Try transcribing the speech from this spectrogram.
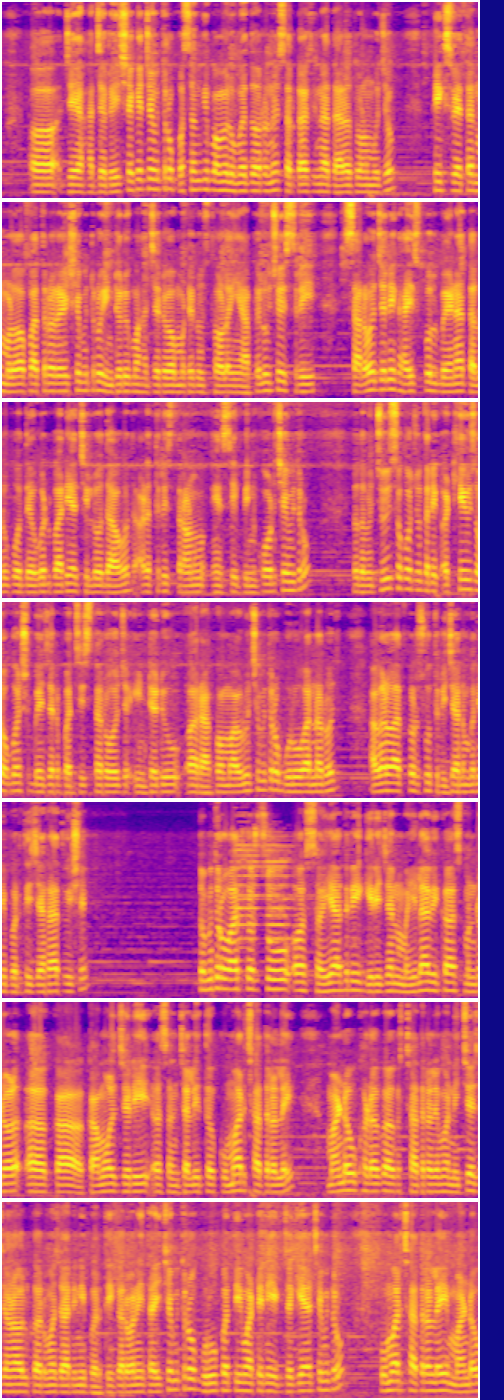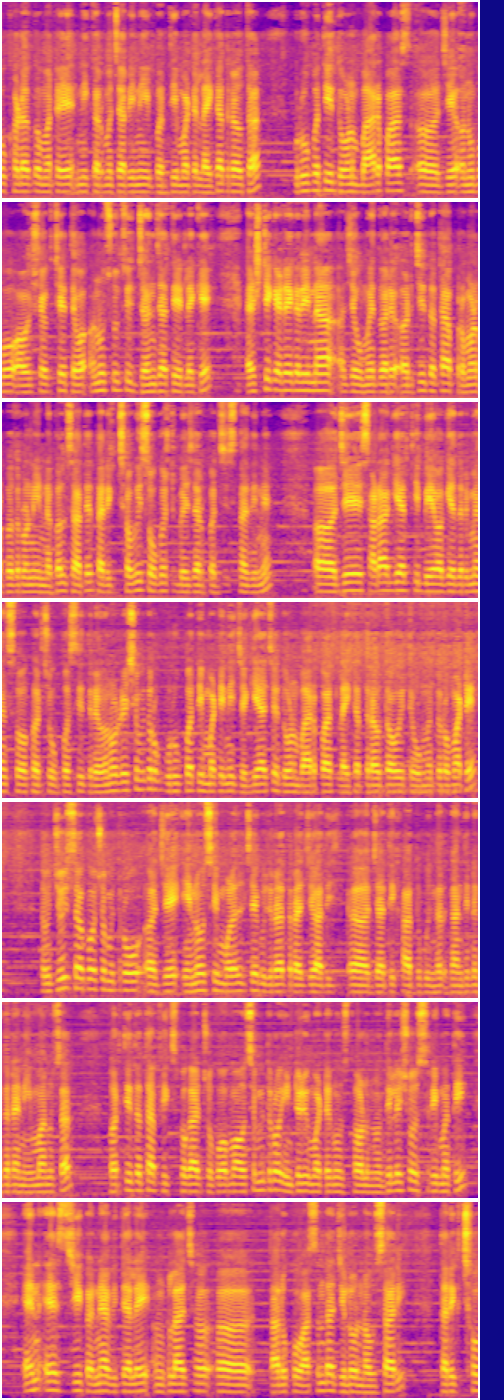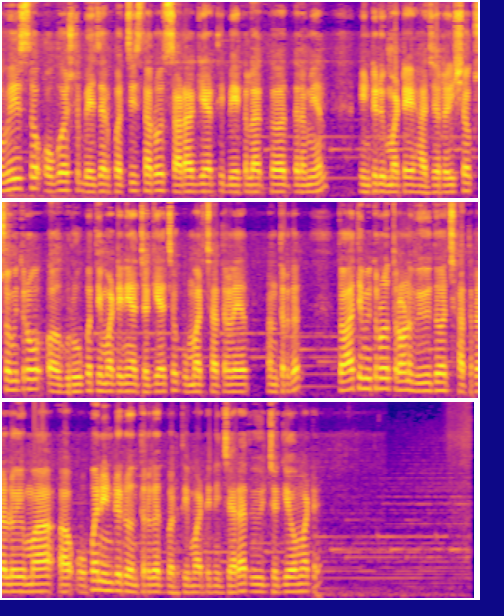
જે હાજર રહી શકે છે મિત્રો. પસંદગી પામેલ ઉમેદવારોને સરકારશ્રીના ધારાધોરણ મુજબ ફિક્સ વેતન મળવાપાત્ર રહેશે મિત્રો. ઇન્ટરવ્યુમાં હાજર રહેવા માટેનું સ્થળ અહીં આપેલું છે. શ્રી સાર્વજનિક હાઈસ્કૂલ બેણા તાલુકો દેવગઢ બારિયા જિલ્લો દાહોદ અડત્રીસ ત્રાણું એસી પિનકોડ છે મિત્રો. તો તમે જોઈ શકો છો, તારીખ અઠ્યાવીસ ઓગસ્ટ બે હજાર પચીસના રોજ ઇન્ટરવ્યૂ રાખવામાં આવેલું છે મિત્રો. ગુરુવારના રોજ આગળ વાત કરશું ત્રીજા નંબરની ભરતી જાહેરાત વિશે. તો મિત્રો વાત કરશું સહ્યાદ્રી ગિરિજન મહિલા વિકાસ મંડળ કામોલજરી સંચાલિત કુમાર છાત્રાલય. માંડવ ખડક છાત્રાલયમાં નીચે જણાવેલ કર્મચારીની ભરતી કરવાની થાય છે મિત્રો. ગૃહપતિ માટેની એક જગ્યા છે મિત્રો. કુમાર છાત્રાલય માંડવ ખડક માટેની કર્મચારીની ભરતી માટે લાયકાત ધરાવતા ગૃહપતિ ધોરણ બાર પાસ જે અનુભવ આવશ્યક છે તેવા અનુસૂચિત જનજાતિ એટલે કે એસટી કેટેગરીના જે ઉમેદવારે અરજી તથા પ્રમાણપત્રોની નકલ સાથે તારીખ છવ્વીસ ઓગસ્ટ બે હજાર પચીસના દિને જે સાડા અગિયારથી બે વાગ્યા દરમિયાન સ્વખર્ચે ઉપસ્થિત રહેવાનું રહેશે મિત્રો. ગૃહપતિ માટેની જગ્યા છે ધોરણ બાર પાસ. લાયકાત ધરાવતા હોય તેવા ઉમેદવારો માટે. તમે જોઈ શકો છો મિત્રો જે એનઓસી મળેલ છે ગુજરાત રાજ્ય આદિ જાતિ ખાતું ગુજરાત ગાંધીનગરના નિયમાનુસાર ભરતી તથા ફિક્સ પગાર ચૂકવવામાં આવશે. મિત્રો, ઇન્ટરવ્યૂ માટેનું સ્થળ નોંધી લેશો. શ્રીમતી એનએસજી કન્યા વિદ્યાલય, અંકલાછ તાલુકો વાસંદા, જિલ્લો નવસારી. તારીખ છવ્વીસ ઓગસ્ટ બે હજાર પચીસના રોજ સાડા અગિયારથી બે કલાક દરમિયાન ઇન્ટરવ્યુ માટે હાજર રહી શકશો મિત્રો. ગૃહપતિ માટેની આ જગ્યા છે કુમાર છાત્રાલય અંતર્ગત. તો આથી મિત્રો, ત્રણ વિવિધ છાત્રાલયોમાં ઓપન ઇન્ટરવ્યૂ અંતર્ગત ભરતી માટેની જાહેરાત વિવિધ જગ્યાઓ માટે.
